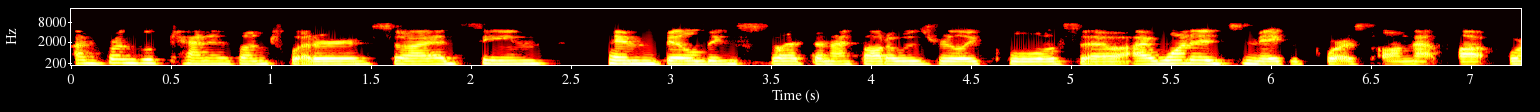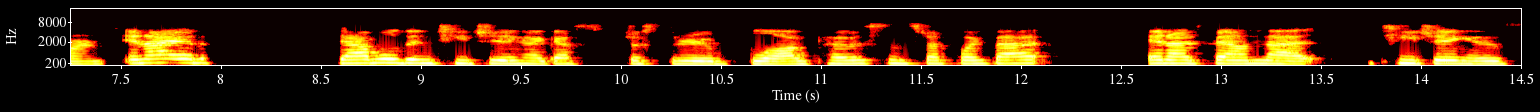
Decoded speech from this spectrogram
I'm friends with Kenneth on Twitter, so I had seen him building Slip and I thought it was really cool. So I wanted to make a course on that platform. And I had dabbled in teaching, I guess, just through blog posts and stuff like that. And I found that teaching is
